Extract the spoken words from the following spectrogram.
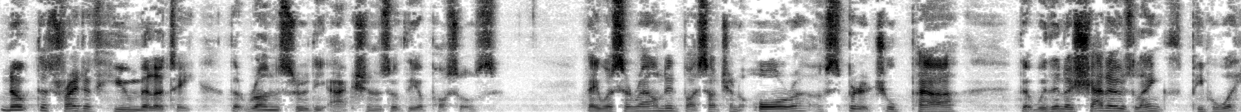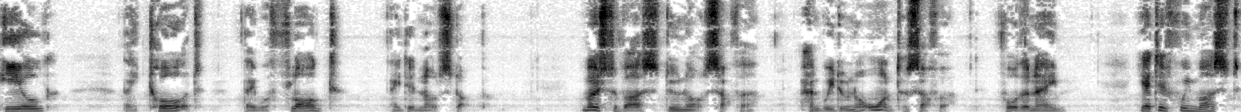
Note the thread of humility that runs through the actions of the apostles. They were surrounded by such an aura of spiritual power that within a shadow's length people were healed, they taught, they were flogged, they did not stop. Most of us do not suffer, and we do not want to suffer for the name. Yet if we must,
